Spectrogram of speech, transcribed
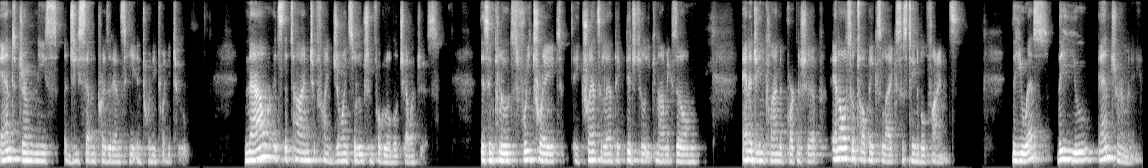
and Germany's G7 presidency in 2022. Now it's the time to find joint solution for global challenges. This includes free trade, a transatlantic digital economic zone, energy and climate partnership, and also topics like sustainable finance. The US, the EU, and Germany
